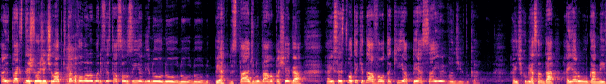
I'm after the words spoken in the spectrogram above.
Aí o táxi deixou a gente lá porque tava rolando uma manifestaçãozinha ali no, no, no- no- no- perto do estádio, não dava para chegar. Aí vocês vão ter que dar a volta aqui a pé, sai eu e Vandir do carro. A gente começa a andar, aí era um lugar meio,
